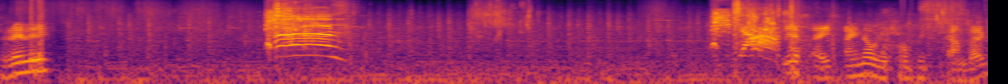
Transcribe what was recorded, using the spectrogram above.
Really? Yes, Ace, I know you're complete scumbag.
